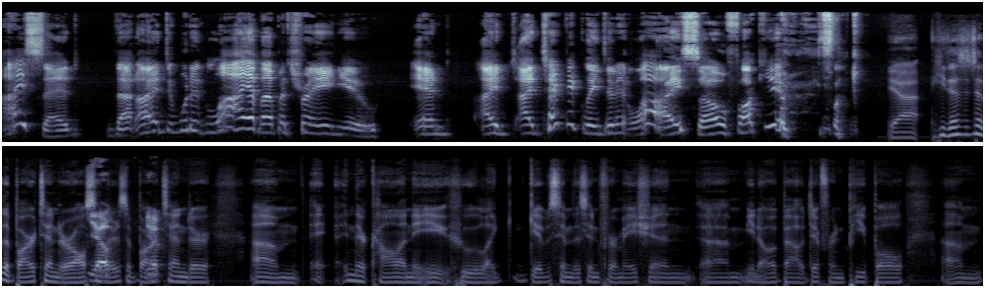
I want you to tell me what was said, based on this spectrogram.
I said that I d- wouldn't lie about betraying you, and I I technically didn't lie, so fuck you. it's like, Yeah, he does it to the bartender. Also, Yep, there's a yep. bartender um, in their colony who like gives him this information, um, you know, about different people. Um,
